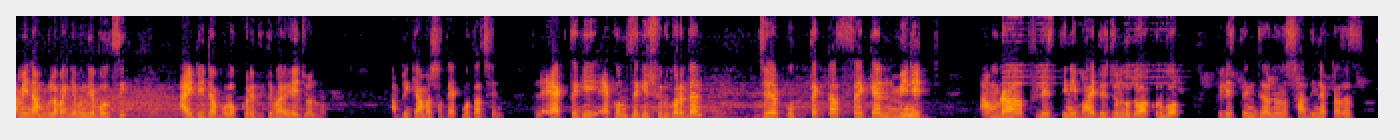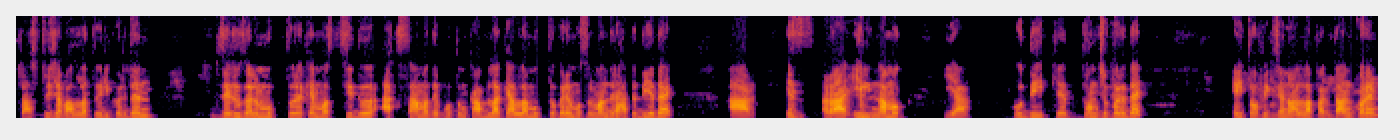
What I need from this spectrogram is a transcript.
আমি নামগুলো ভাঙিয়ে ভাঙিয়ে বলছি আইডিটা ব্লক করে দিতে পারে এই জন্য। আপনি কি আমার সাথে একমত আছেন? তাহলে এক থেকে এখন থেকে শুরু করে দেন যে প্রত্যেকটা সেকেন্ড মিনিট আমরা ফিলিস্তিনি ভাইদের জন্য দোয়া করব। ফিলিস্তিন যেন স্বাধীন একটা রাষ্ট্র হিসাবে আল্লাহ তৈরি করে দেন। জেরুজালেম মুক্ত রেখে মসজিদ আকসা আমাদের প্রথম কাবলাকে আল্লাহ মুক্ত করে মুসলমানদের হাতে দিয়ে দেয়। আর ইসরাইল নামক ইয়া হুদিকে ধ্বংস করে দেয়। এই তফিক যেন আল্লাহ পাক দান করেন।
